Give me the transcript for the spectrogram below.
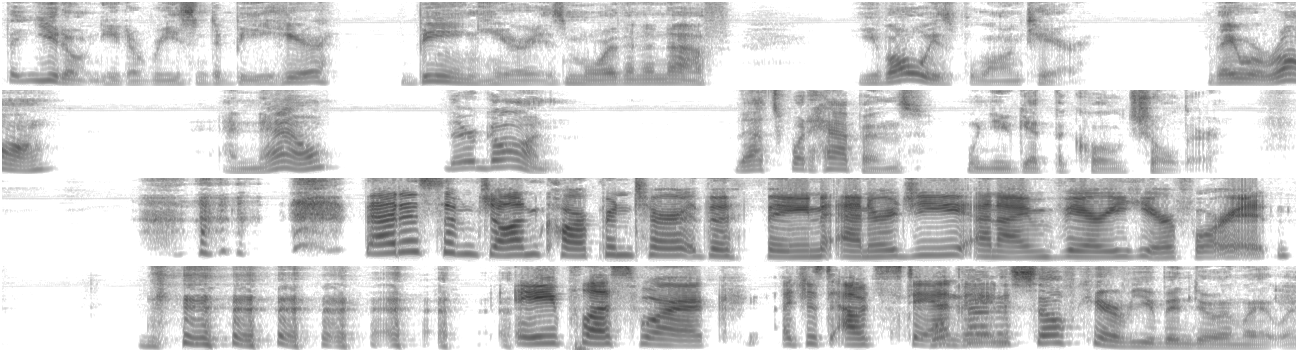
that you don't need a reason to be here. Being here is more than enough. You've always belonged here. They were wrong, and now they're gone. That's what happens when you get the cold shoulder. that is some John Carpenter, the Thing energy, and I'm very here for it. A plus work. Just outstanding. What kind of self care have you been doing lately?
